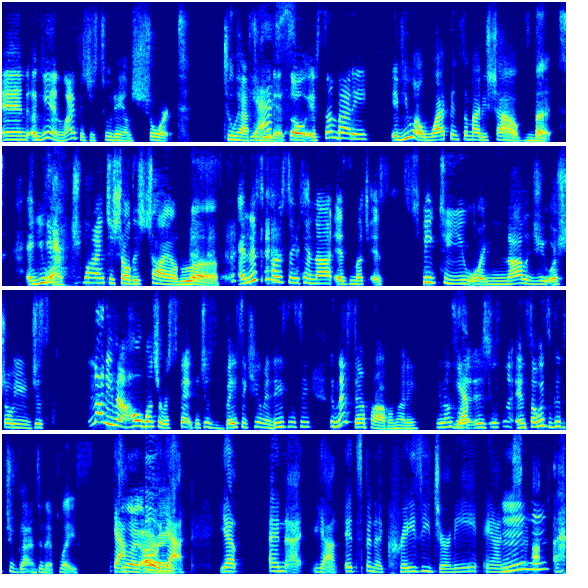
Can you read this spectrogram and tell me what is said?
And again life is just too damn short to have to do that. So if somebody if you are wiping somebody's child's butt and you Yeah. are trying to show this child love and this person cannot as much as speak to you or acknowledge you or show you just not even a whole bunch of respect but just basic human decency then that's their problem honey you know so Yep. it's just not, and so it's good that you've gotten to that place Yeah. like, oh, right. yeah. Yep. And uh, yeah, it's been a crazy journey. And Mhm. I,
